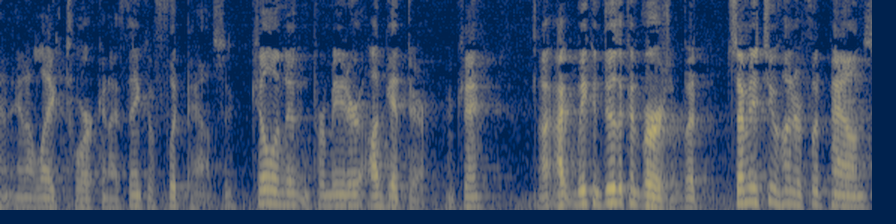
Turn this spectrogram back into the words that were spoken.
and, and, I like torque, and I think of foot pounds. So kilonewton per meter, I'll get there. Okay, I, I, we can do the conversion, but 7,200 foot pounds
